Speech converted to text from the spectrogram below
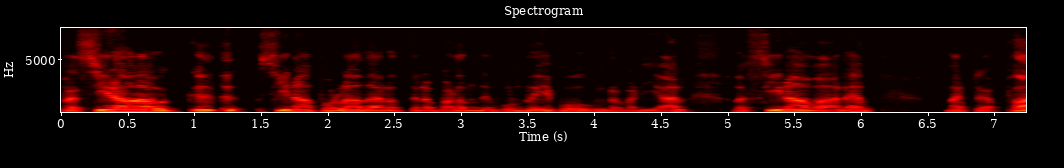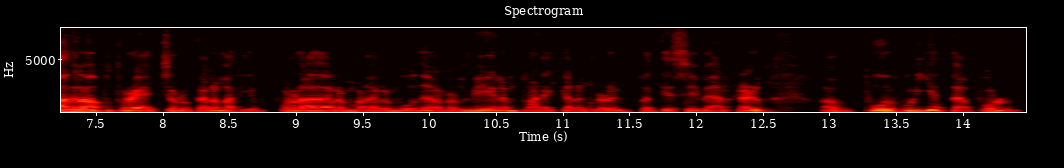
இப்ப சீனாவுக்கு சீனா பொருளாதாரத்துல வளர்ந்து கொண்டே போகின்றபடியால் அப்ப சீனாவால மற்ற பாதுகாப்புத்துறை அச்சுறுத்தலும் அதிகம். பொருளாதாரம் வளரும் போது அவர்கள் மேலும் படைக்கலங்களை உற்பத்தி செய்வார்கள். போர் புரிய த- பொருள்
